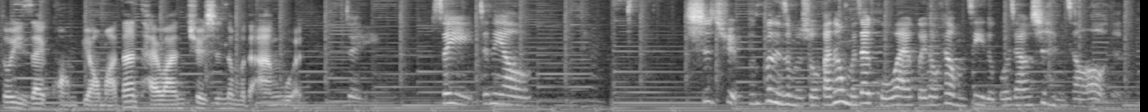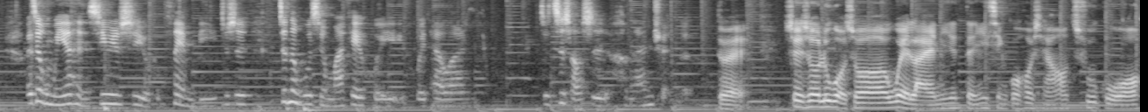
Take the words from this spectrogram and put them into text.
都一直在狂飙嘛，但是台湾却是那么的安稳。对，所以真的要失去不不能这么说，反正我们在国外回头看我们自己的国家是很骄傲的，而且我们也很幸运是有个 Plan B，就是真的不行，我们还可以回回台湾，就至少是很安全的。对，所以说如果说未来你等疫情过后想要出国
